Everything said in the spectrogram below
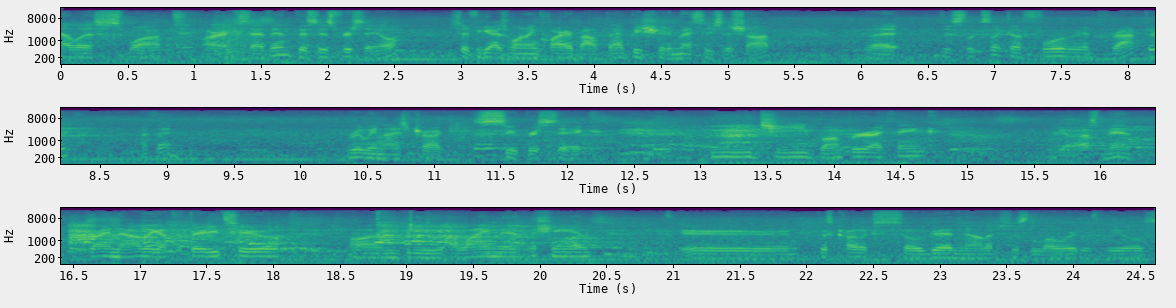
LS swapped RX-7. This is for sale. So if you guys want to inquire about that, be sure to message the shop. But this looks like a Ford Raptor, I think. Really nice truck, super sick. EG bumper, I think. Yeah, that's mint. Right now they got the 32 on the alignment machine. Dude, this car looks so good now that it's just lowered with wheels.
